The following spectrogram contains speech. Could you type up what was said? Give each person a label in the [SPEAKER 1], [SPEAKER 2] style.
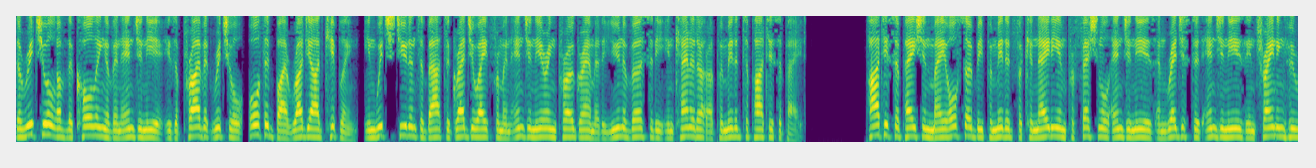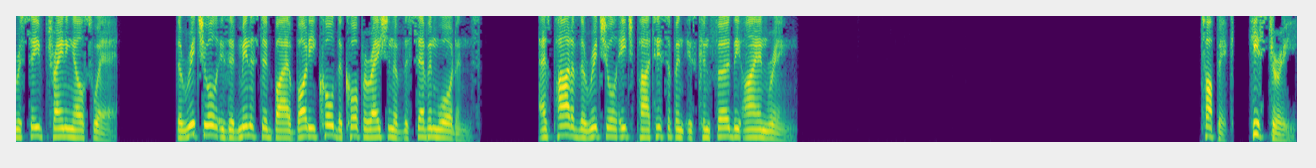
[SPEAKER 1] The Ritual of the Calling of an Engineer is a private ritual, authored by Rudyard Kipling, in which students about to graduate from an engineering program at a university in Canada are permitted to participate. Participation may also be permitted for Canadian professional engineers and registered engineers in training who received training elsewhere. The ritual is administered by a body called the Corporation of the Seven Wardens. As part of the ritual each participant is conferred the Iron Ring. History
